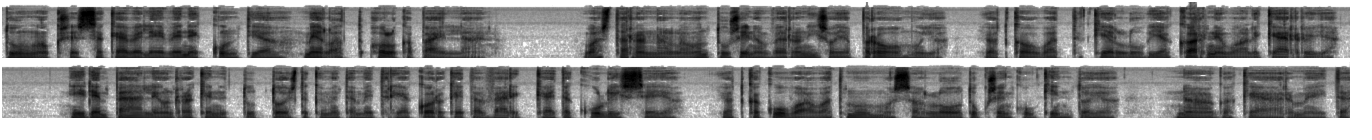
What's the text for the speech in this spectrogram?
Tungoksessa kävelee venekuntia melat olkapäillään. Vastarannalla on tusinan verran isoja proomuja, jotka ovat kelluvia karnevaalikärryjä. Niiden päälle on rakennettu toistakymmentä metriä korkeita värikkäitä kulisseja, jotka kuvaavat muun muassa lootuksen kukintoja, naagakäärmeitä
